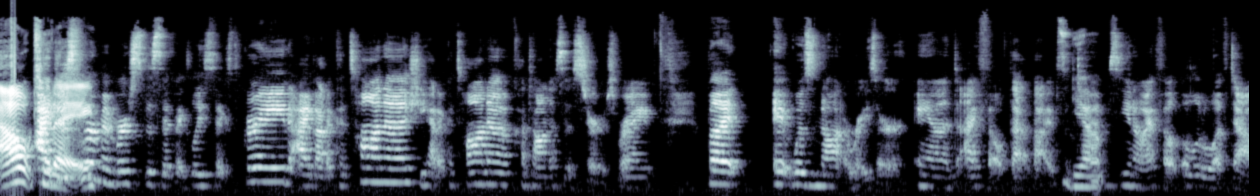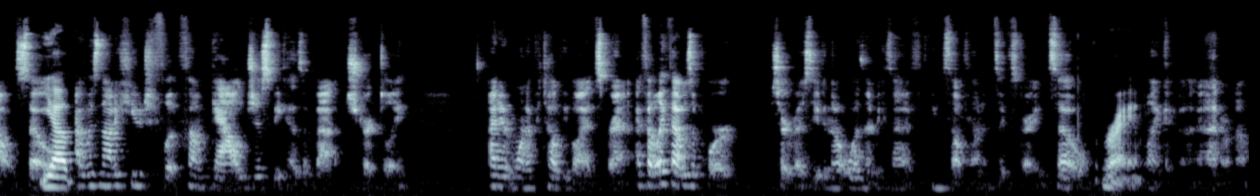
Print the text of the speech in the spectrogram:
out today. I just remember specifically sixth grade. I got a katana. She had a katana. Katana sisters, right? But it was not a RAZR, and I felt that vibe Yeah. sometimes. You know, I felt a little left out. So Yep. I was not a huge flip phone gal just because of that. Strictly, I didn't want to tell people I had Sprint. I felt like that was a poor service, even though it wasn't because I had a fucking cell phone in sixth grade. So right. like I don't know.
